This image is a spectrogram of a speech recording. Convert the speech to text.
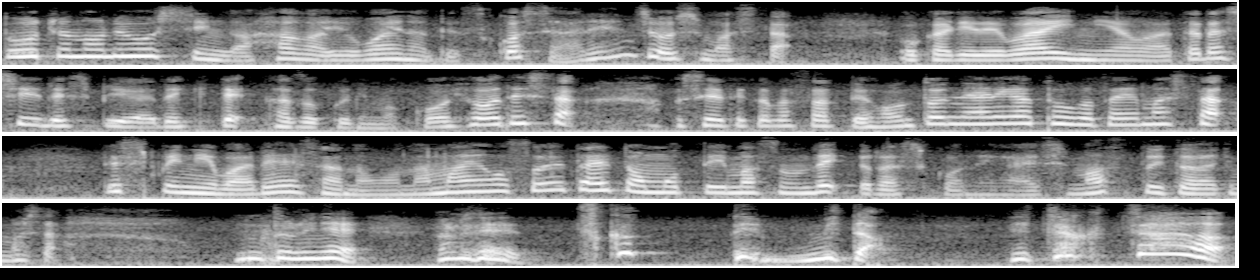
同居の両親が歯が弱いので少しアレンジをしました。おかげでワインに合う新しいレシピができて、家族にも好評でした。教えてくださって本当にありがとうございました。レシピにはレイさんのお名前を添えたいと思っていますので、よろしくお願いします。といただきました。本当にね、あのね、作ってみた。めちゃくちゃ、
